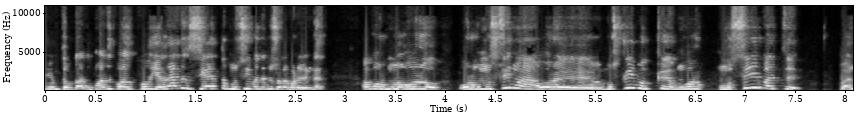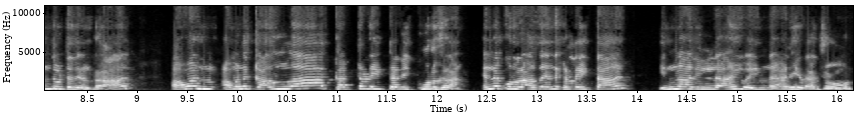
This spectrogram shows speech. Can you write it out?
இருந்துக்கூடாது அதுக்கு அது போது எல்லாத்துக்கும் சேர்த்து முசீபத் என்று சொல்லப்படுகின்றது. அப்போ ஒரு- ஒரு முஸ்லீமா ஒரு முஸ்லீமுக்கு ஒரு முசீபத்து வந்துவிட்டது என்றால் அவன் அவனுக்கு அல்லாஹ் கட்டளையிட்டதை கூறுகிறான். என்ன கூறுகிறான்? அல்லாஹ் என்ன கட்டளையிட்டான்? இன்னால் இல்லாஹி இன்னா இலைஹி ராஜிஊன்.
